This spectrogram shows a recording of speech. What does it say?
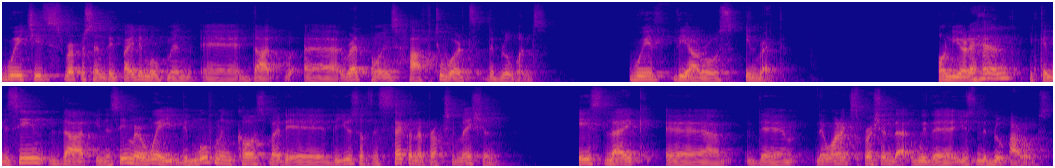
which is represented by the movement uh, that uh, red points have towards the blue ones, with the arrows in red. On the other hand, it can be seen that in a similar way, the movement caused by the, the use of the second approximation is like uh, the, the one expression that with the, using the blue arrows.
